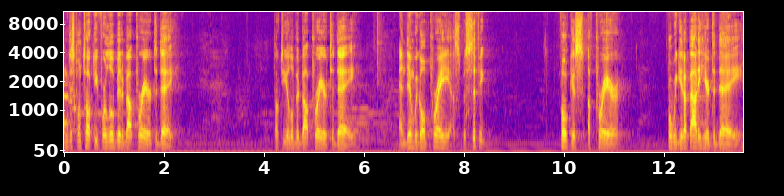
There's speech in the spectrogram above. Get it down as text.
I'm just going to talk to you for a little bit about prayer today. Talk to you a little bit about prayer today. And then we're going to pray a specific focus of prayer before we get up out of here today.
